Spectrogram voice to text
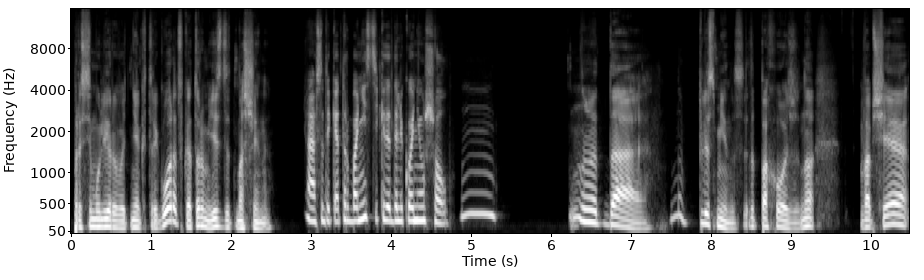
просимулировать некоторый город, в котором ездят машины. А, все-таки от урбанистики ты далеко не ушел. Mm, ну, да. Ну, плюс-минус. Это похоже. Но вообще,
